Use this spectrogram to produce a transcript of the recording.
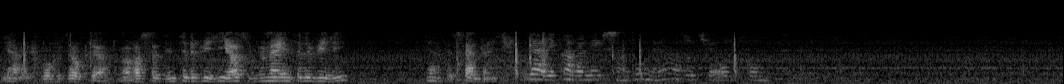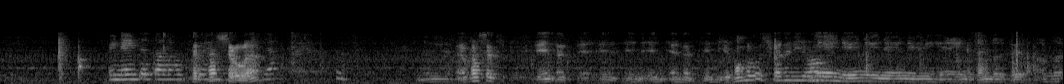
Ja, ik geloof het ook, ja. Maar was dat in televisie? Was het bij mij in televisie? Ja, dat staat er iets van. Ja, je kan er niks aan doen hè, als het je overkomt. U neemt het dan ook... Dat eh, was zo, hè? Ja. En was het in, in, in, in, in, die rommelers waarin die was? Nee, nee, nee, nee, nee, nee, een of ander, ander,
